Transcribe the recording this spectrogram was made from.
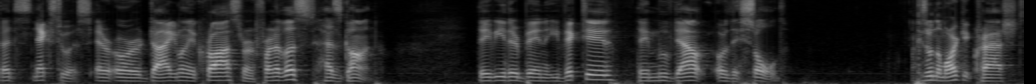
that's next to us or, or diagonally across or in front of us has gone. They've either been evicted, they moved out, or they sold because when the market crashed,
